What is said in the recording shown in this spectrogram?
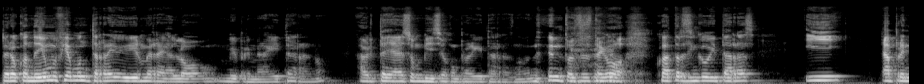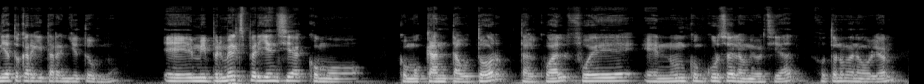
Pero cuando yo me fui a Monterrey a vivir me regaló mi primera guitarra, ¿no? Ahorita ya es un vicio comprar guitarras, ¿no? Entonces tengo cuatro o cinco guitarras y aprendí a tocar guitarra en YouTube, ¿no? Eh, mi primera experiencia como, como cantautor, tal cual, fue en un concurso de la Universidad Autónoma de Nuevo León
